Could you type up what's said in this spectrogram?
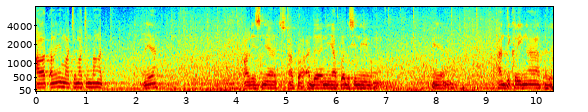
Alat-alatnya macam-macam banget ya alisnya terus apa ada ini apa di sini ya anti keringat ada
